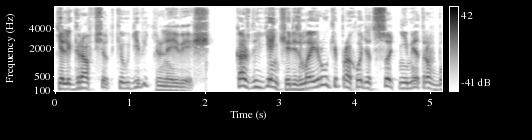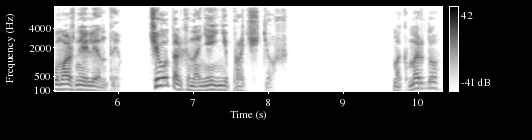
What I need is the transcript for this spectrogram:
Телеграф все-таки удивительная вещь. Каждый день через мои руки проходят сотни метров бумажной ленты. Чего только на ней не прочтешь. Макмердо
